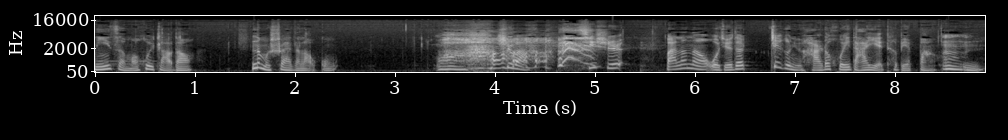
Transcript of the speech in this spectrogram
你怎么会找到那么帅的老公？哇，是吧？”其实完了呢，我觉得这个女孩的回答也特别棒。嗯嗯，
